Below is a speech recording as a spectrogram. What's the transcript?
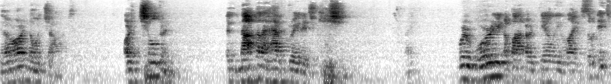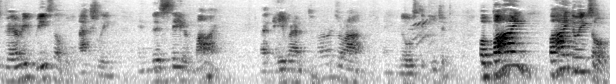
There are no jobs. Our children are not going to have great education. Right? We're worried about our daily life. So it's very reasonable, actually, in this state of mind, that Abraham turns around and goes to Egypt. But by by doing so,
